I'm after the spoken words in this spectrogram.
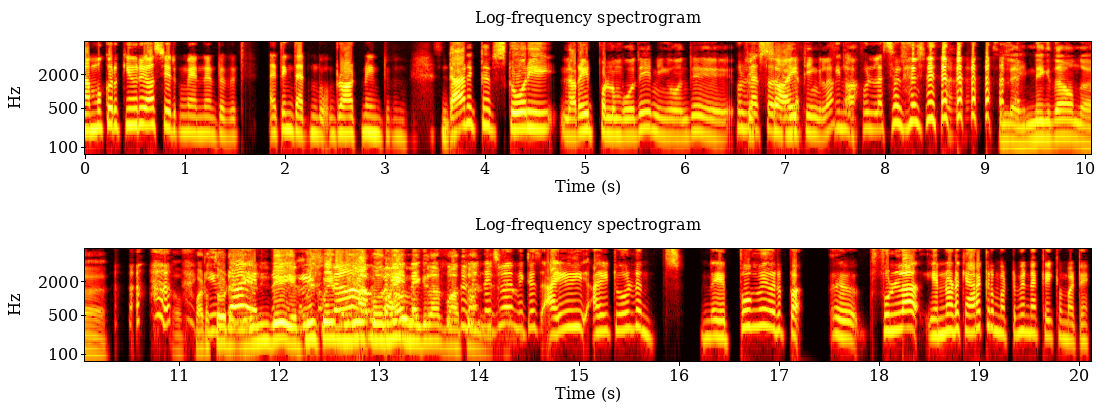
நமக்கு ஒரு கியூரியாசிட்டி இருக்குமே என்னன்றது. I think that brought me into director story narrate பண்ணும்போதே நீங்க வந்து சொல்லல. ஆயிட்டீங்களா? ஃபுல்லா சொல்லல. இல்ல இன்னைக்குதான் உங்க படத்தோட எண்டு எப்படி போய் முடிய போகுது அப்போ. இன்னைக்குதான் பார்த்தோம். நிஜமா பிகாஸ் ஐ ஐ டோல்ட் எப்பவுமே ஒரு ஃபுல்லா என்னோட கேரக்டர் மட்டுமே நான் கேட்க மாட்டேன்.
